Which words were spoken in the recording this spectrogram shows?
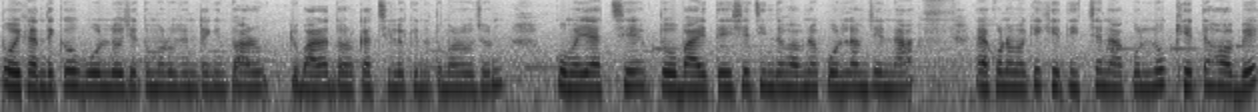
তো ওইখান থেকেও বলল যে তোমার ওজনটা কিন্তু আরও একটু বাড়ার দরকার। ছিল, কিন্তু তোমার ওজন কমে যাচ্ছে। তো বাড়িতে এসে চিন্তা ভাবনা করলাম যে, না, এখন আমাকে খেতে ইচ্ছে না করলেও খেতে হবে।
